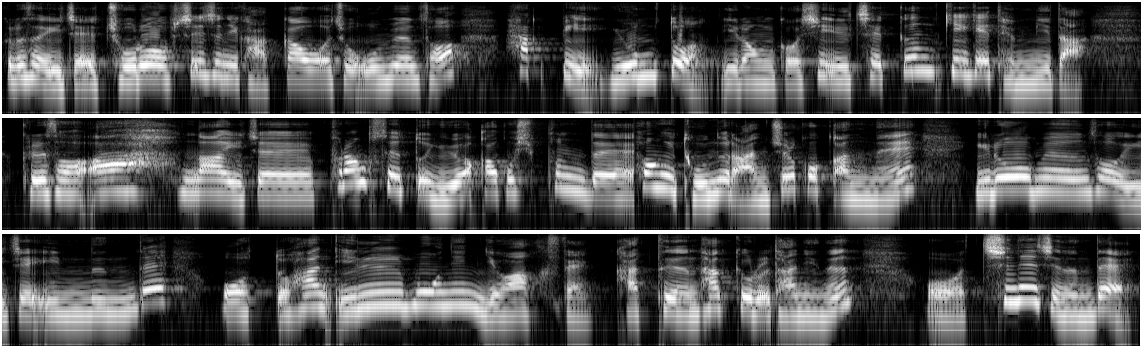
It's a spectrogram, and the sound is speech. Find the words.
그래서 이제 졸업 시즌이 가까워져 오면서 학비, 용돈 이런 것이 일체 끊기게 됩니다. 그래서 아, 나 이제 프랑스에 또 유학하고 싶은데 형이 돈을 안 줄 것 같네. 이러면서 이제 있는데 어떠한 일본인 여학생 같은 학교를 다니는 어, 친해지는데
